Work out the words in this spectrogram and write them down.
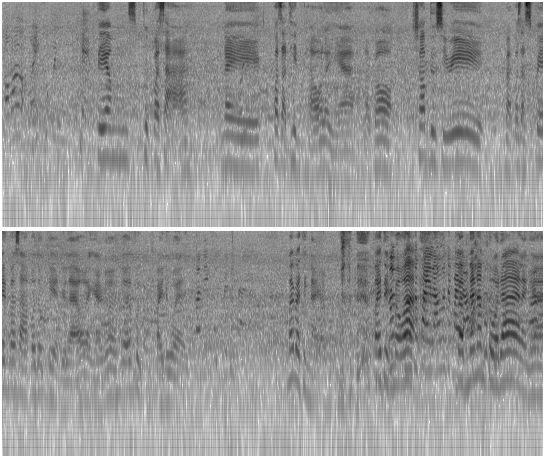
เพราะว่าแบบเฮ้ยเขาเป็นเขตเตรียมฝึกภาษาในภาษาถิ่นเขาอะไรเงี้ยแล้วก็ชอบดูซีรีส์แบบภาษาสเปนภาษาโปรตุเกสอยู่แล้วอะไรเงี้ยก็ก็ฝึกไปด้วยตอนนี้ฝึกไปถึงไหนไม่ไปถึงไหนครับผมไปถึงแบบว่าเรจะไปแล้วมันจะไปแบบแนะนำตัวได้อะไรเงี้ย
